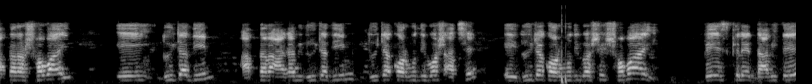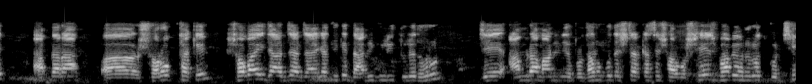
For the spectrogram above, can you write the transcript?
আপনারা সবাই এই দুইটা দিন, আপনারা আগামী দুইটা দিন, দুইটা কর্মদিবস আছে। এই দুইটা কর্মদিবসে সবাই পে স্কেলের দাবিতে আপনারা সরব থাকেন। সবাই যার যার জায়গা থেকে দাবিগুলি তুলে ধরুন, যে আমরা মাননীয় প্রধান উপদেষ্টার কাছে সর্বশেষ ভাবে অনুরোধ করছি,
